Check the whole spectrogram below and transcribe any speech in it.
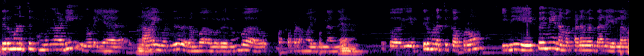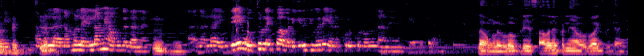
திருமணத்துக்கு முன்னாடி என்னுடைய தாய் வந்து ரொம்ப ஒரு ரொம்ப பக்கபலமா இருந்தாங்க. இப்போ திருமணத்துக்கு அப்புறம் இனி எப்பயுமே நம்ம கணவர் தானே எல்லாமே. நம்மள நம்மள எல்லாமே அவங்க தானே. அதனால இதே ஒத்துழைப்பு அவர் இறுதி வரை எனக்கு கொடுக்கணும்னு நான் கேட்டுக்கிறேன். இல்ல அவங்களை இவ்வளவு பெரிய சாதனை பண்ணியா உருவாக்கி இருக்காங்க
